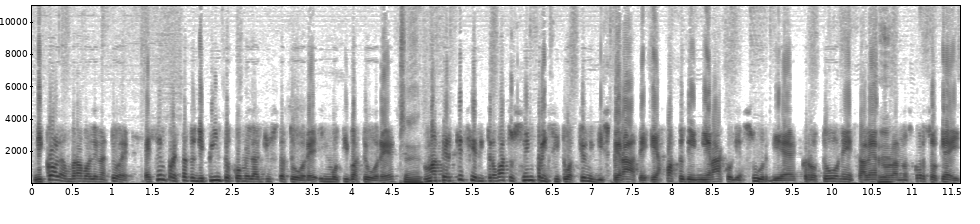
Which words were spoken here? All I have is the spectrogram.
Nicola è un bravo allenatore, è sempre stato dipinto come l'aggiustatore, il motivatore, sì. ma perché si è ritrovato sempre in situazioni disperate e ha fatto dei miracoli assurdi, eh? Crotone e Salerno sì. l'anno scorso, ok,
